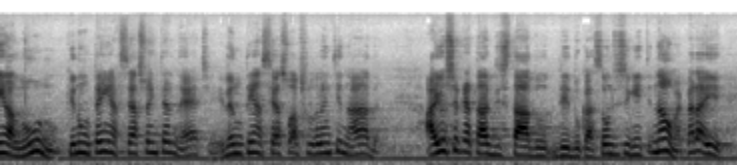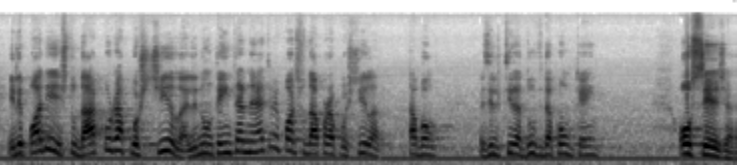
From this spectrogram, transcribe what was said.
Tem aluno que não tem acesso à internet, ele não tem acesso a absolutamente nada. Aí o secretário de Estado de Educação diz o seguinte: não, mas peraí, ele pode estudar por apostila, ele não tem internet, ele pode estudar por apostila. Tá bom, mas ele tira dúvida com quem? Ou seja,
